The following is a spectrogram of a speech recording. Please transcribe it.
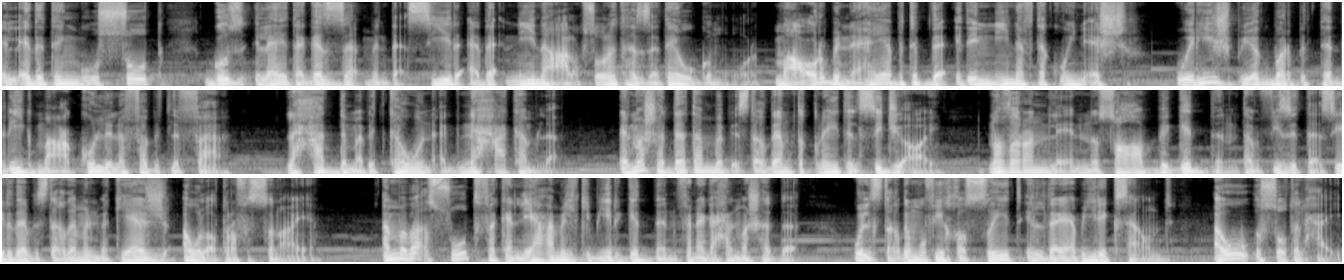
ال editing والصوت جزء لا يتجزأ من تأثير أداء نينا على صورتها الذاتية والجمهور. مع قرب النهاية بتبدأ إيدين نينا في تكوين قشر وريش بيكبر بالتدريج مع كل لفة بتلفها لحد ما بتكون أجنحة كاملة. المشهد ده تم باستخدام تقنية ال CGI نظرا لأن صعب جدا تنفيذ التأثير ده باستخدام المكياج أو الأطراف الصناعية. أما بقى الصوت فكان ليه عامل كبير جدا في نجاح المشهد ده واللي استخدموا فيه خاصية ال diegetic sound أو الصوت الحي.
